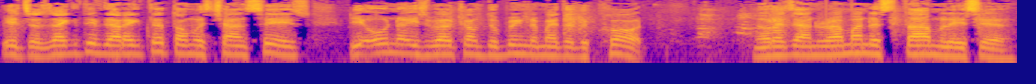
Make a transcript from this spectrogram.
Its executive director, Thomas Chan, says the owner is welcome to bring the matter to court. Norazan Rahman, the Star Malaysia.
